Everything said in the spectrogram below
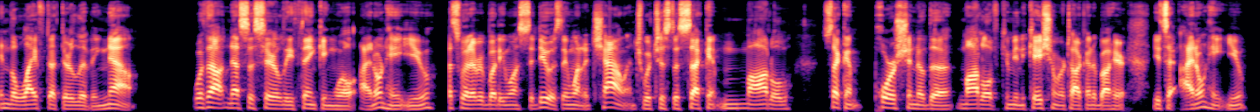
in the life that they're living now without necessarily thinking, well, I don't hate you. That's what everybody wants to do is they want to challenge, which is the second model, second portion of the model of communication we're talking about here. You'd say, I don't hate you.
